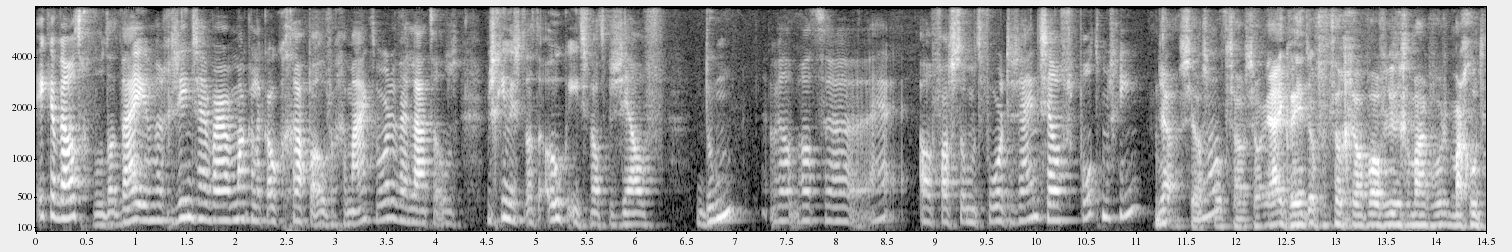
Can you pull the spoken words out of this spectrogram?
ik heb wel het gevoel dat wij een gezin zijn waar makkelijk ook grappen over gemaakt worden. Wij laten ons. Misschien is dat ook iets wat we zelf doen. Wel, wat, eh, hè, alvast om het voor te zijn. Zelfspot misschien. Ja, zelfspot zou zo. Ja, ik weet niet of er veel grappen over jullie gemaakt worden. Maar goed,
